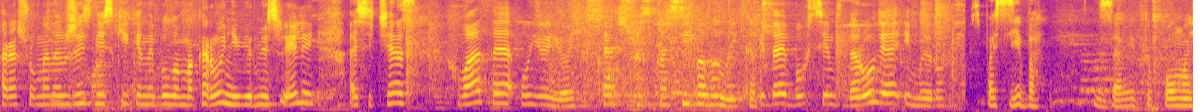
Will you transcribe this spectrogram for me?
хорошо. У мене в житті скільки не було макаронів, вірмішелей, а зараз хватає ой-ой-ой. Так що спасибо велике. І дай Бог всім здоров'я і миру. Спасибо за цю допомогу.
